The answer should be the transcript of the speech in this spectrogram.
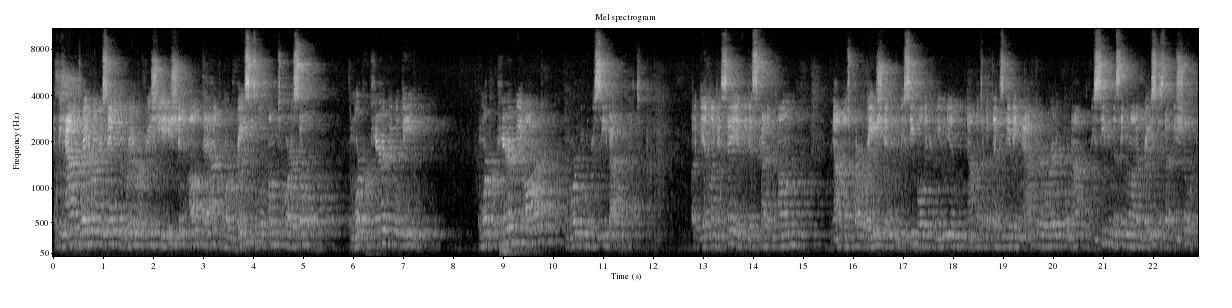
If we have a greater understanding, a greater appreciation of that, the more graces will come to our soul. The more prepared we will be. The more prepared we are, the more we will receive out of it. But again, like I say, if we just kind of come, not much preparation, receive Holy Communion, not much of a thanksgiving afterward, we're not receiving the same amount of graces that we should.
